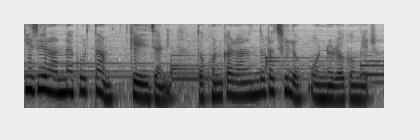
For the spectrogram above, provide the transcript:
কী যে রান্না করতাম, কে জানে? তখনকার আনন্দটা ছিল অন্য রকমের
